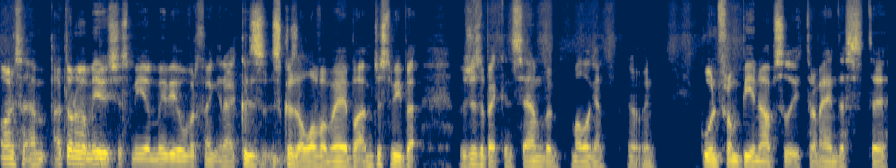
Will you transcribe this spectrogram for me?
honestly. I'm, I don't know. Maybe it's just me. I'm maybe overthinking it because it's because I love him. Eh, but I'm just a wee bit. I was just a bit concerned with Mulligan. You know what I mean? Going from being absolutely tremendous to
